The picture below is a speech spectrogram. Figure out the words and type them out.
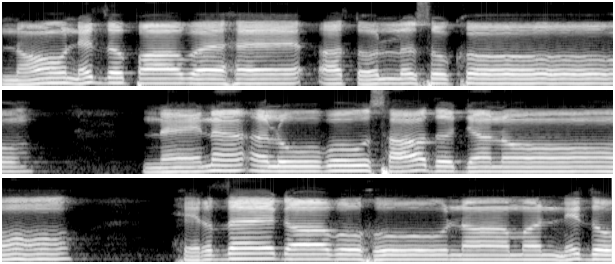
ਨੌ ਨਿਧ ਪਾਵਹਿ ਅਤੁਲ ਸੁਖ। ਨੈਨ ਅਲੋਭੋ ਸਾਧ ਜਨੋ। ਹਿਰਦੈ ਗਾਵਹੁ ਨਾਮ ਨਿਦੋ।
